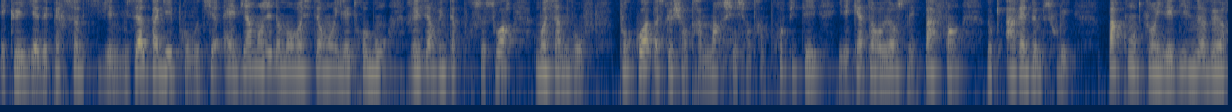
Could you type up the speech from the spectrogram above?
et qu'il y a des personnes qui viennent vous alpaguer pour vous dire hey, viens manger dans mon restaurant, il est trop bon, réserve une table pour ce soir, moi ça me gonfle. Pourquoi? Parce que je suis en train de marcher, je suis en train de profiter, il est 14h, je n'ai pas faim, donc arrête de me saouler. Par contre, quand il est 19h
